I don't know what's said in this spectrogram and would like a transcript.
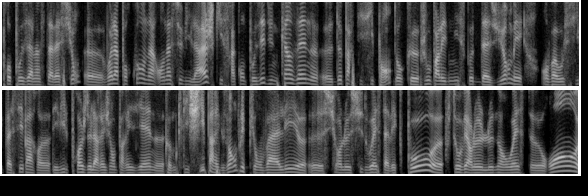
proposées à l'installation. voilà pourquoi on a, on a ce village qui sera composé d'une quinzaine de participants. Donc je vous parlais de Nice Côte d'Azur, mais on va aussi passer par des villes proches de la région parisienne comme Clichy par exemple, et puis on va aller sur le sud-ouest avec Pau, plutôt vers le, nord-ouest Rouen,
